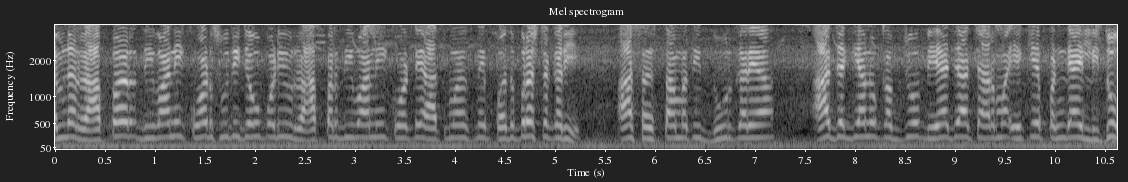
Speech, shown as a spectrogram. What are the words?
એમને રાપર દીવાની કોર્ટ સુધી જવું પડ્યું. રાપર દીવાની કોર્ટે આત્મહંસને પદભ્રષ્ટ કરી આ સંસ્થામાંથી દૂર કર્યા. આ જગ્યાનો કબજો બે હજાર ચારમાં એકે પંડ્યાએ લીધો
